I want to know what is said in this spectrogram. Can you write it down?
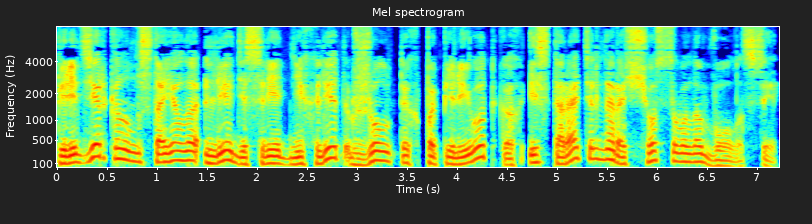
Перед зеркалом стояла леди средних лет в желтых попельотках и старательно расчесывала волосы.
